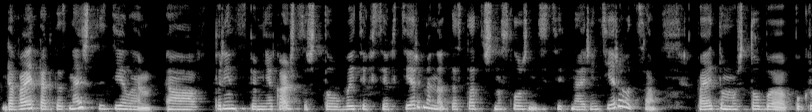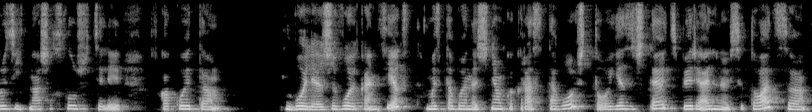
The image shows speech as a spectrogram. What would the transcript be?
давай тогда, знаешь, что сделаем? А, в принципе, мне кажется, что в этих всех терминах достаточно сложно действительно ориентироваться, поэтому, чтобы погрузить наших слушателей в какой-то более живой контекст, мы с тобой начнем как раз с того, что я зачитаю тебе реальную ситуацию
